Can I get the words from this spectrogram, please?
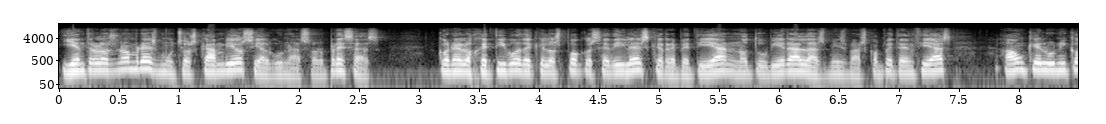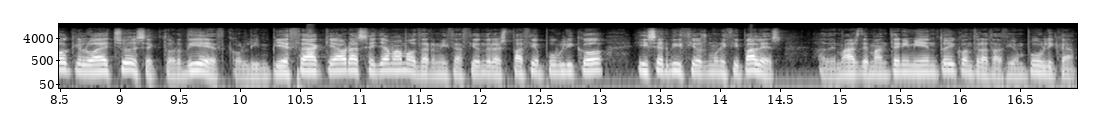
Y entre los nombres muchos cambios y algunas sorpresas con el objetivo de que los pocos ediles que repetían no tuvieran las mismas competencias, aunque el único que lo ha hecho es Sector 10, con limpieza que ahora se llama modernización del espacio público y servicios municipales, además de mantenimiento y contratación pública.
